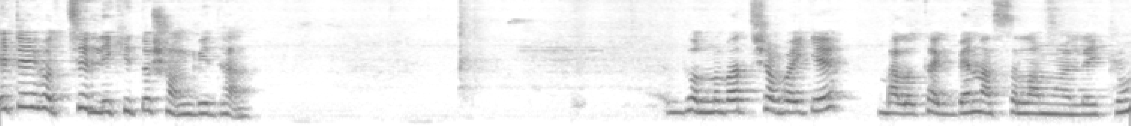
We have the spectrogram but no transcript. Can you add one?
এটাই হচ্ছে লিখিত সংবিধান। ধন্যবাদ সবাইকে। ভালো থাকবেন। আসসালামু আলাইকুম।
